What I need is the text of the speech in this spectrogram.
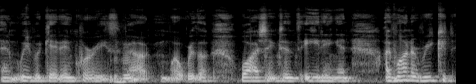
and we would get inquiries mm-hmm. about what were the Washingtons eating. And I want to rec-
